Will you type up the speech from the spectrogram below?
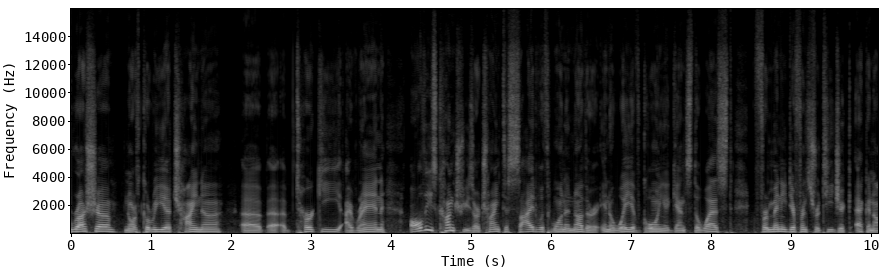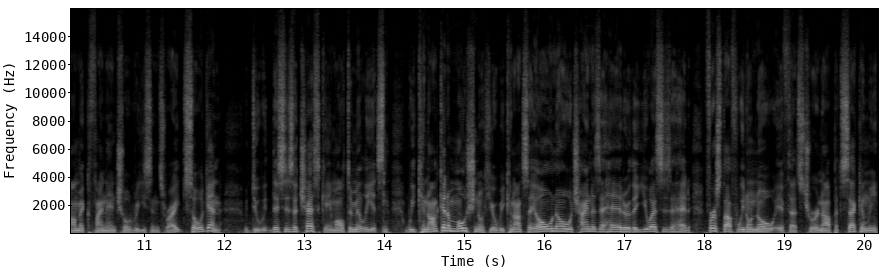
Russia, North Korea, China, uh, uh, Turkey, Iran, all these countries are trying to side with one another in a way of going against the West for many different strategic, economic, financial reasons, right? So again, do we, this is a chess game. Ultimately, it's we cannot get emotional here. We cannot say, "Oh no, China's ahead" or "The U.S. is ahead." First off, we don't know if that's true or not. But secondly,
